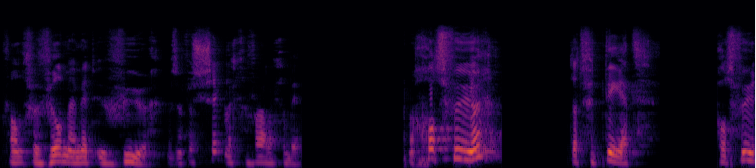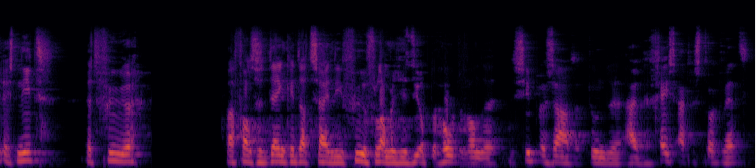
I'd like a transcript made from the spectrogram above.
van vervul mij met uw vuur. Dat is een verschrikkelijk gevaarlijk gebed. Maar Gods vuur, dat verteert. Gods vuur is niet het vuur waarvan ze denken dat zijn die vuurvlammetjes die op de hoofden van de discipelen zaten toen de Heilige Geest uitgestort werd.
